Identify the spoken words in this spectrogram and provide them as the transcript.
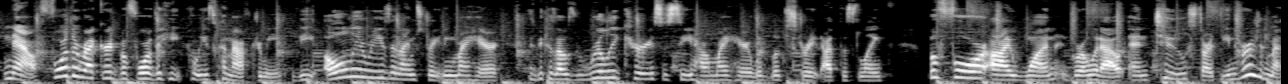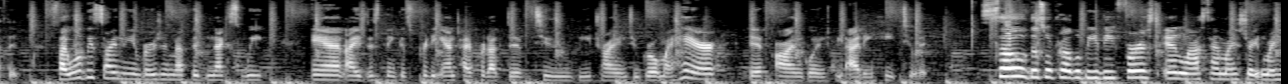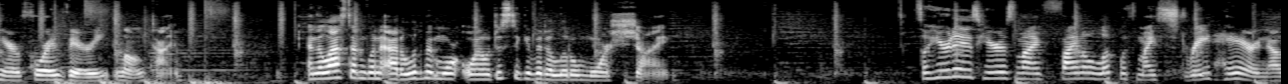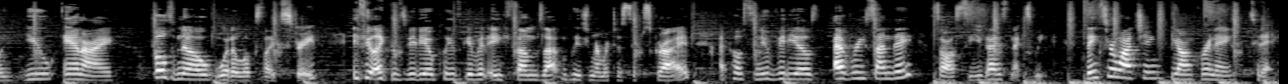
Now, for the record, before the heat police come after me, the only reason I'm straightening my hair is because I was really curious to see how my hair would look straight at this length before I, one, grow it out, and two, start the inversion method. So I will be starting the inversion method next week, and I just think it's pretty anti-productive to be trying to grow my hair if I'm going to be adding heat to it. So this will probably be the first and last time I straighten my hair for a very long time. And the last step I'm going to add a little bit more oil just to give it a little more shine. So here it is, here's my final look with my straight hair. Now you and I both know what it looks like straight. If you like this video, please give it a thumbs up and please remember to subscribe. I post new videos every Sunday, so I'll see you guys next week. Thanks for watching Bianca Renee today.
